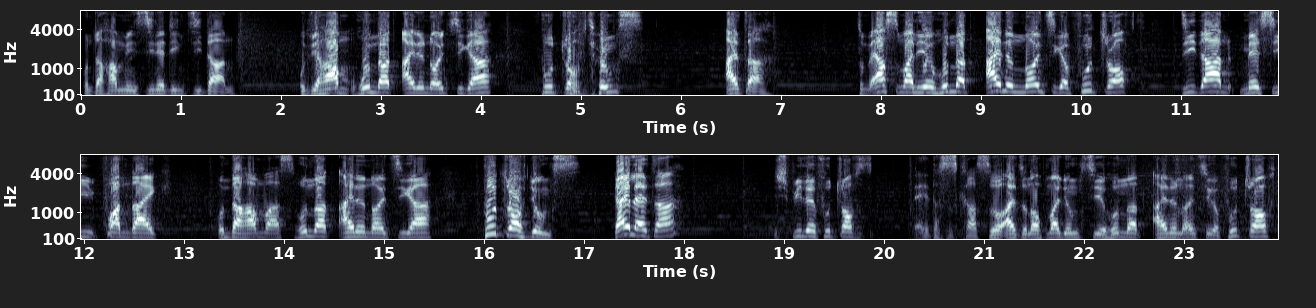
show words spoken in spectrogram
Und da haben wir Zinedine Zidane. Und wir haben 191er Food Drop, Jungs. Alter. Zum ersten Mal hier 191er Food Drop. Zidane, Messi, Van Dijk. Und da haben wir es. 191er Food Drop, Jungs. Geil, Alter. Ich spiele Food Drops. Ey, das ist krass. So, also nochmal, Jungs, hier 191er Food Draft.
